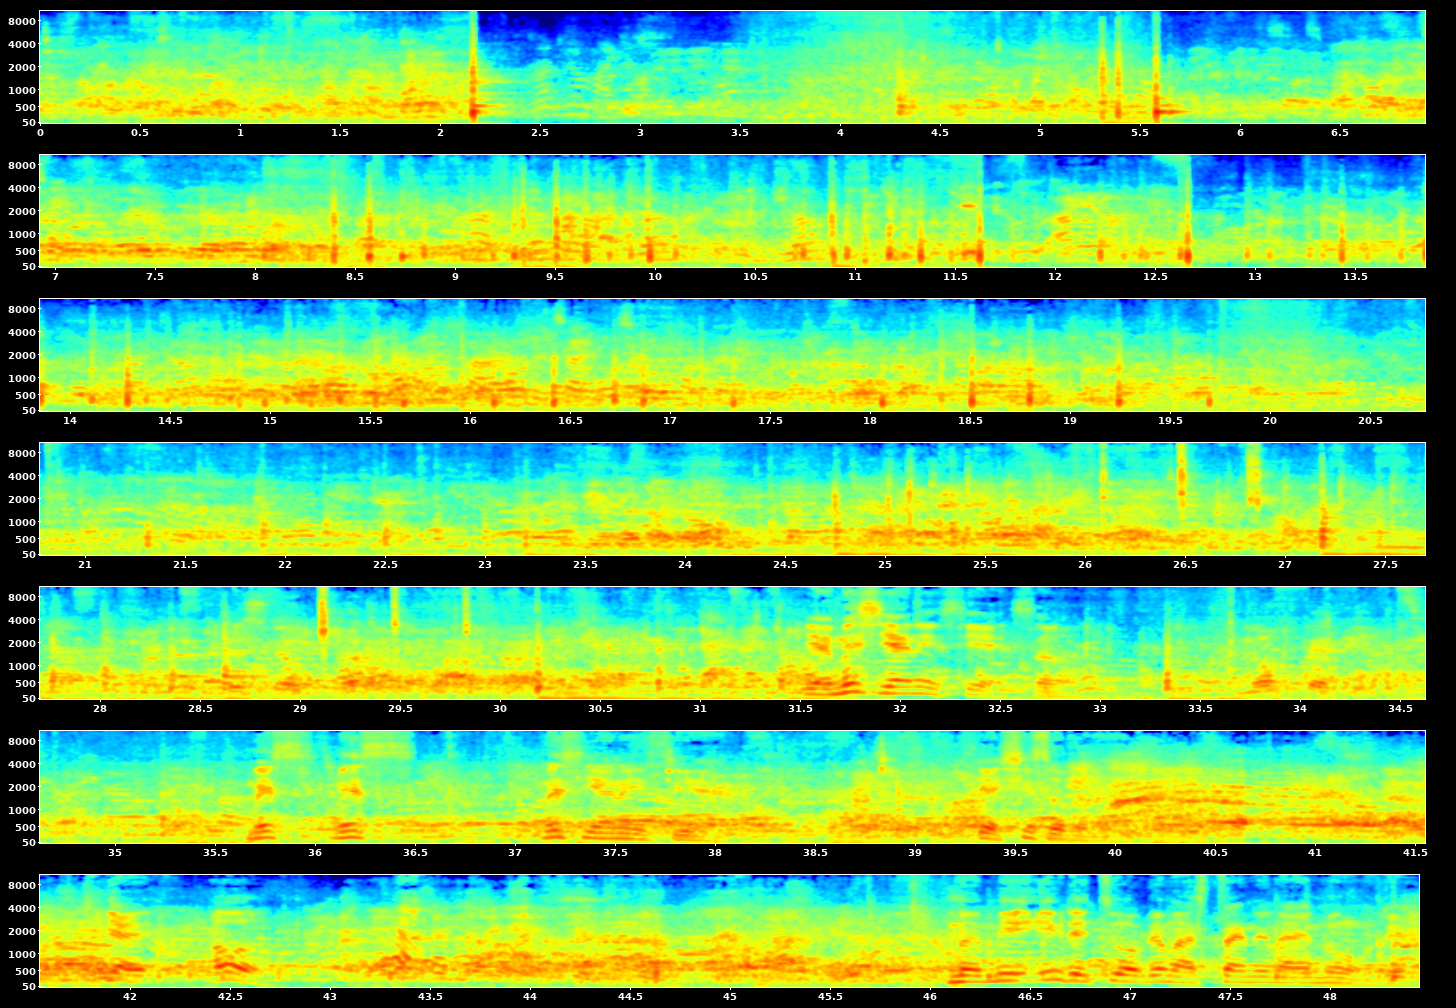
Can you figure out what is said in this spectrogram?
it. Yeah, Miss Yanni is here, so. Miss, Miss, Miss Yanni is here. Yeah, she's over there. Yeah, oh. No, me, if the two of them are standing, I know them.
